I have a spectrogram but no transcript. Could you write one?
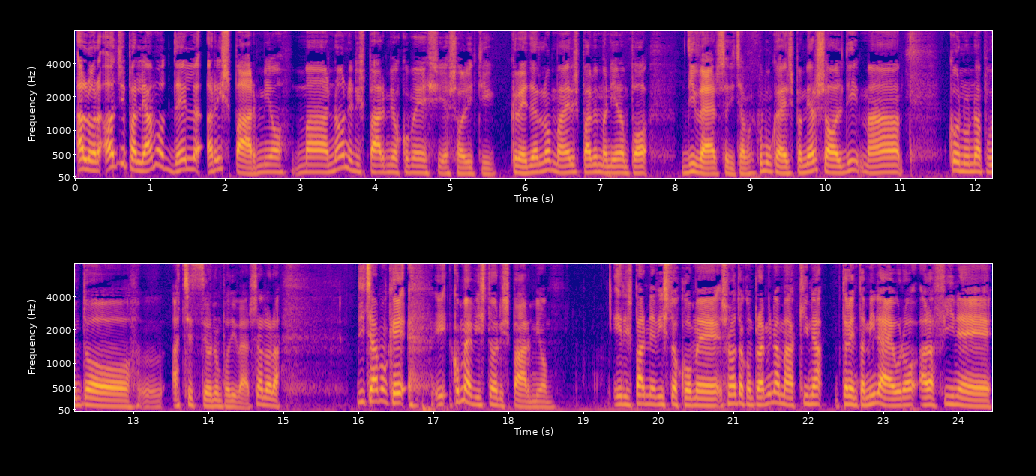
Allora, oggi parliamo del risparmio, ma non il risparmio come si è soliti crederlo, ma il risparmio in maniera un po' diversa, diciamo che comunque è risparmiare soldi, ma con una appunto accezione un po' diversa. Allora, diciamo che come hai visto il risparmio? Il risparmio è visto come sono andato a comprarmi una macchina 30.000 euro alla fine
